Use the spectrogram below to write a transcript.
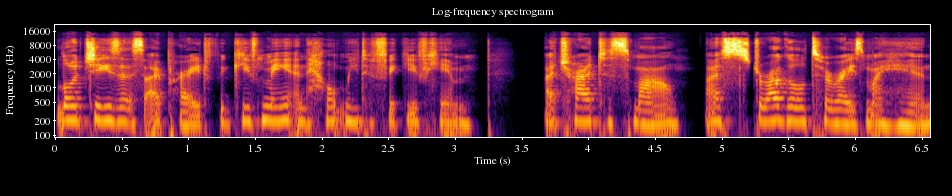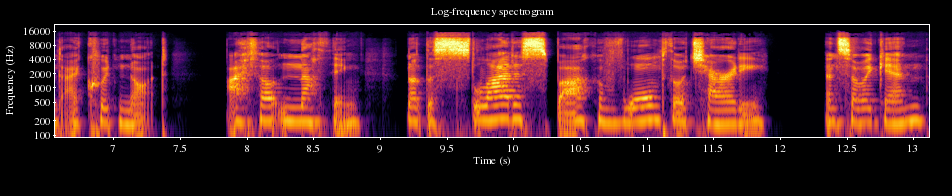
Lord Jesus, I prayed, forgive me and help me to forgive him. I tried to smile. I struggled to raise my hand. I could not. I felt nothing, not the slightest spark of warmth or charity. And so again,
